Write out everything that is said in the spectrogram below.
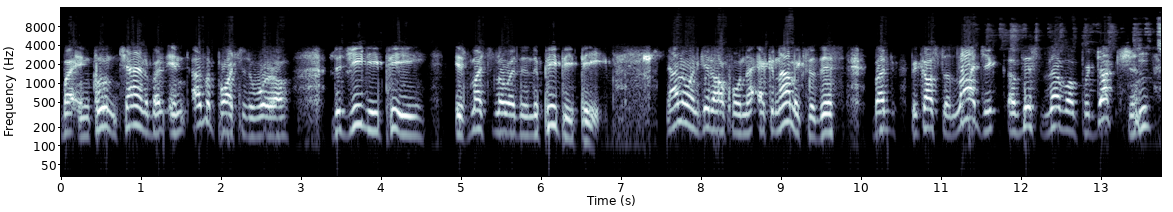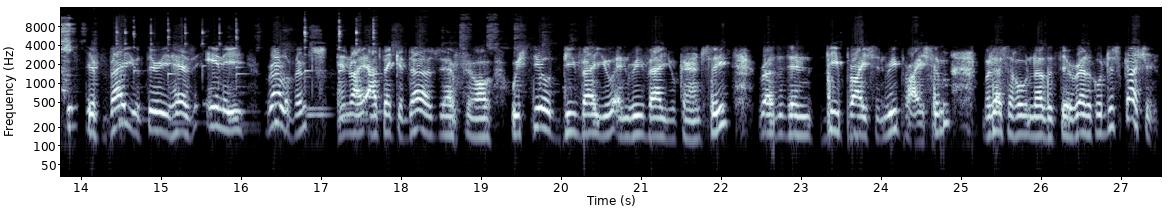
but including China, but in other parts of the world, the GDP is much lower than the PPP. Now, I don't want to get off on the economics of this, but because the logic of this level of production, if value theory has any relevance, and I, I think it does, after all, we still devalue and revalue currency rather than deprice and reprice them, but that's a whole nother theoretical discussion.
